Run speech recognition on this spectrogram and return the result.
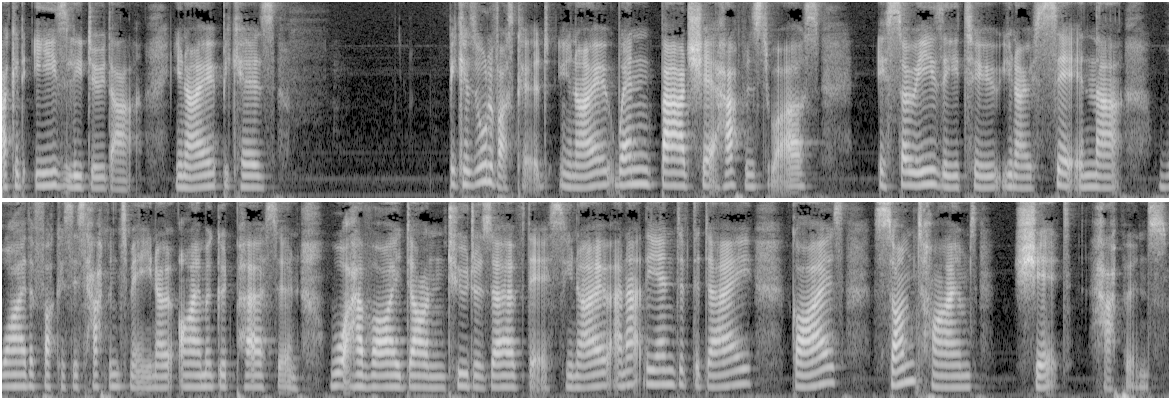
I could easily do that, you know, because because all of us could, you know, when bad shit happens to us, it's so easy to, you know, sit in that why the fuck has this happened to me? You know, I'm a good person. What have I done to deserve this? You know, and at the end of the day, guys, sometimes shit happens.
